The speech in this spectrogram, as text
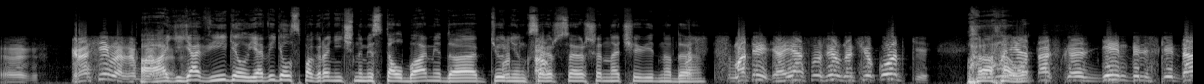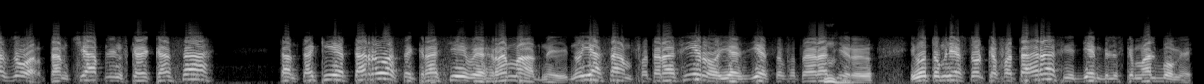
э, красиво же было. А я видел, я видел с пограничными столбами, да, тюнинг Вот, а- совер- совершенно очевидно, да. Вот смотрите, а я служил на Чукотке, у Ага, меня, так сказать, дембельский дозор. Там Чаплинская коса, там такие торосы красивые, громадные. Ну, я сам фотографировал, я с детства фотографирую. И вот у меня столько фотографий в дембельском альбоме.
